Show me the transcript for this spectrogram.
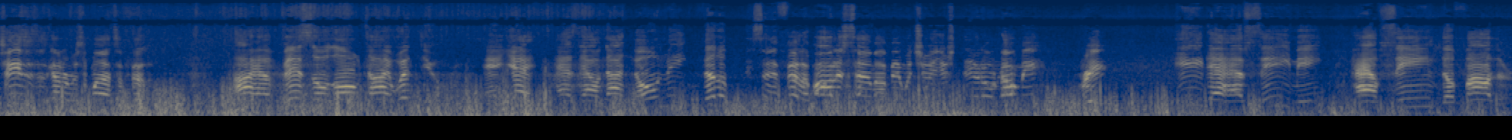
Jesus is going to respond to Philip. I have been so long time with you, and yet hast thou not known me, Philip? He said, Philip, all this time I've been with you and you still don't know me? Read. He that have seen me have seen the Father.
